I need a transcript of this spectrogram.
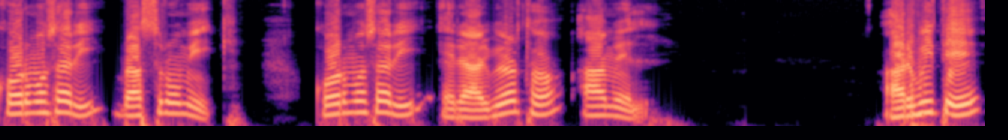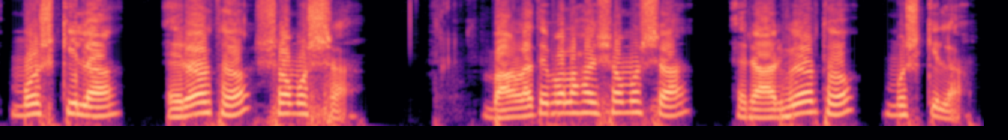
কর্মচারী বা শ্রমিক। কর্মচারী, এর আরবি অর্থ আমেল। আরবিতে মুশকিলা এর অর্থ সমস্যা। বাংলাতে বলা হয় সমস্যা, এর আরবি অর্থ মুশকিলা।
